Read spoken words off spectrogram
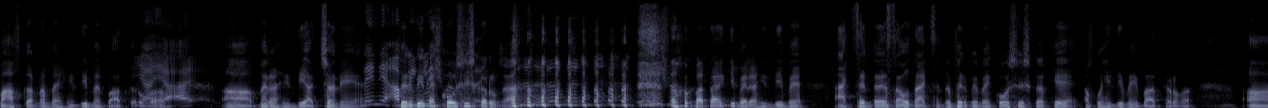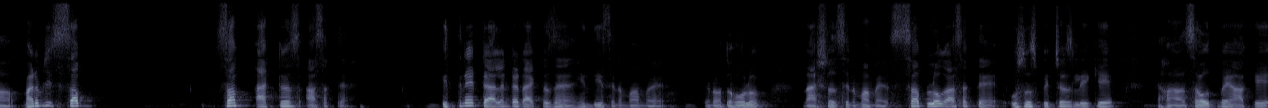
माफ़ करना मैं हिंदी में बात करूँगा। या I- आ, मेरा हिंदी अच्छा नहीं है नहीं नहीं फिर भी मैं कोशिश करूँगा। पता है कि मेरा हिंदी में एक्सेंट है साउथ एक्सेंट है फिर भी मैं कोशिश करके आपको हिंदी में ही बात करूँगा। मैडम जी सब सब एक्टर्स आ सकते हैं। इतने टैलेंटेड एक्टर्स हैं हिंदी सिनेमा में you know the whole of national cinema में। सब लोग आ सकते हैं उस उस पिक्चर्स लेके हाँ साउथ में आके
